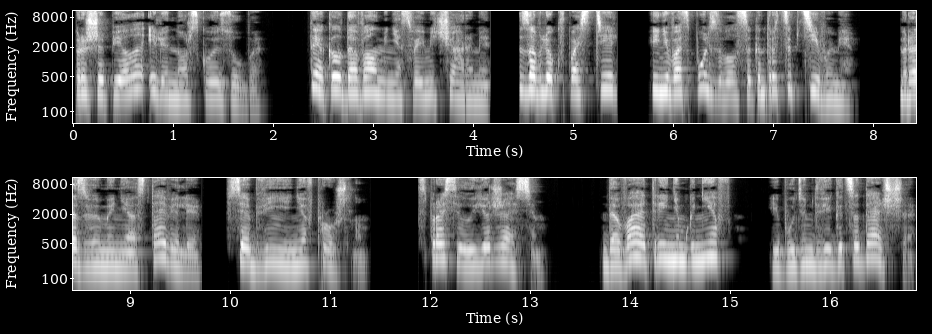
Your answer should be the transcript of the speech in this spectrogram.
Прошипела Эленор сквозь зубы. «Ты околдовал меня своими чарами, завлек в постель и не воспользовался контрацептивами». «Разве мы не оставили все обвинения в прошлом?» — спросил ее Джасим. «Давай отринем гнев и будем двигаться дальше.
